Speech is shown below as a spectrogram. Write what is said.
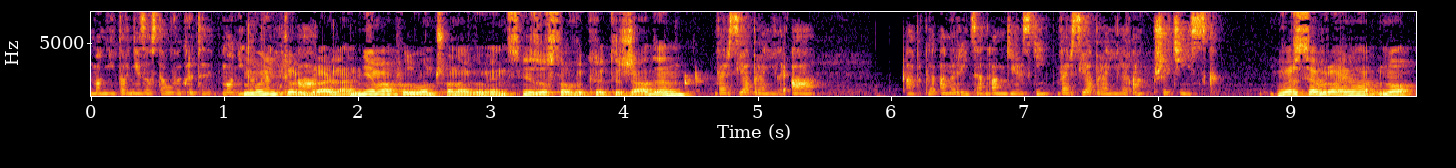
monitor nie został wykryty. Monitor, Monitor. Braille'a nie ma podłączonego, więc nie został wykryty żaden. Wersja Braille A. Apple American angielski. Wersja Braille A. Przycisk. Wersja Braille'a, no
